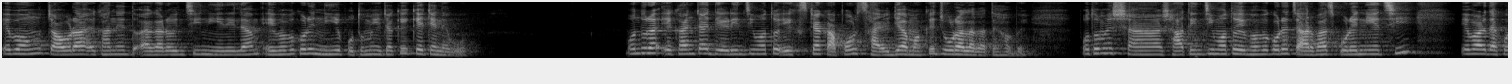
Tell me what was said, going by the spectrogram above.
এবং চওড়া এখানে এগারো ইঞ্চি নিয়ে নিলাম। এভাবে করে নিয়ে প্রথমে এটাকে কেটে নেব। বন্ধুরা, এখানটায় দেড় ইঞ্চি মতো এক্সট্রা কাপড় সাইডে আমাকে জোড়া লাগাতে হবে। প্রথমে সাত ইঞ্চি মতো এভাবে করে চার ভাঁজ করে নিয়েছি। এবার দেখো,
